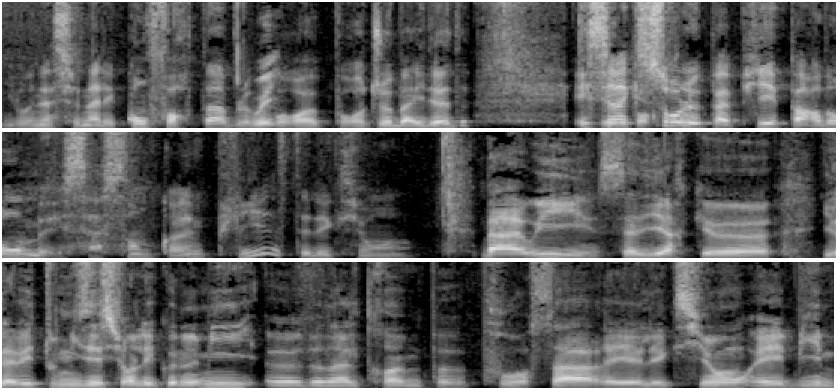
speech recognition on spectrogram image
niveau national est confortable pour, euh, pour Joe Biden. Et c'est vrai que sur le papier, pardon, mais ça semble quand même plier cette élection. Hein. Bah oui, c'est-à-dire que il avait tout misé sur l'économie, euh, Donald Trump, pour sa réélection, et bim,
